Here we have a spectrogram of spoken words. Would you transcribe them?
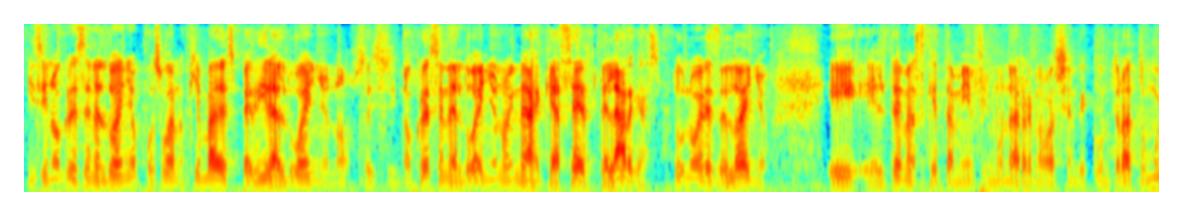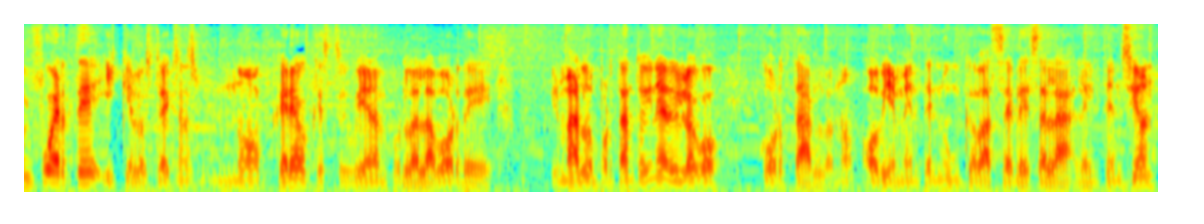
Y si no crees en el dueño, pues bueno, ¿quién va a despedir al dueño, no? si no crees en el dueño, no hay nada que hacer, te largas, tú no eres el dueño. Eh, el tema es que también firmó una renovación de contrato muy fuerte y que los Texans no creo que estuvieran por la labor de firmarlo por tanto dinero y luego cortarlo, ¿no? Obviamente nunca va a ser esa la, la intención.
